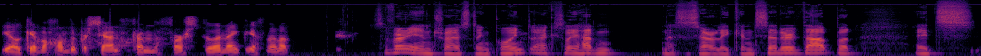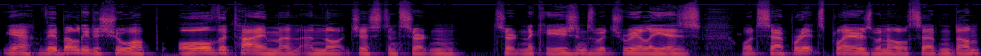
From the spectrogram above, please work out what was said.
he'll give 100% from the first to the 90th minute. It's a very interesting point. Actually, I hadn't necessarily considered that, but it's yeah the ability to show up all the time and, and not just in certain certain occasions, which really is what separates players when all's said and done.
